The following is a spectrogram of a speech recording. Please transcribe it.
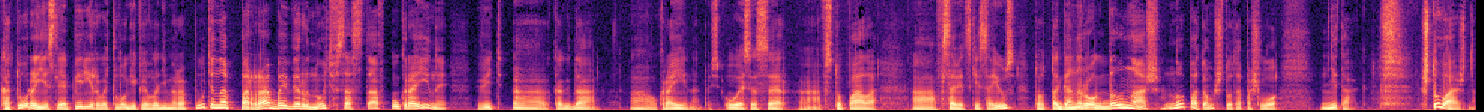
который, если оперировать логикой Владимира Путина, пора бы вернуть в состав Украины. Ведь э, когда э, Украина, то есть УССР, вступала в Советский Союз, то Таганрог был наш, но потом что-то пошло не так. Что важно,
